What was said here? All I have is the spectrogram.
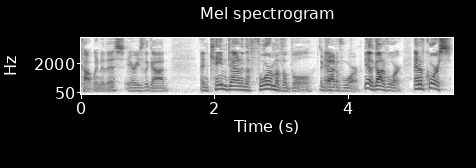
caught wind of this, Ares the god, and came down in the form of a bull. The And- god of war. Yeah, the god of war. And of course,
